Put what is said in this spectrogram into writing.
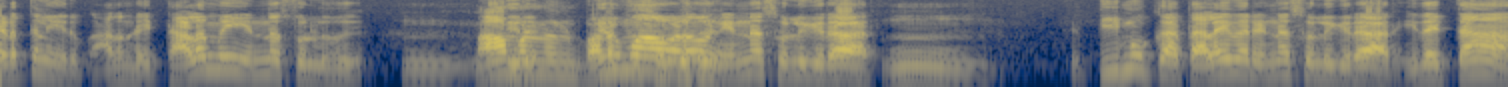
இடத்துலையும் இருக்கும். அதனுடைய தலைமை என்ன சொல்லுது? திருமாவளவன். என்ன சொல்லுகிறார்? திமுக தலைவர் என்ன சொல்லுகிறார்? இதைத்தான்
